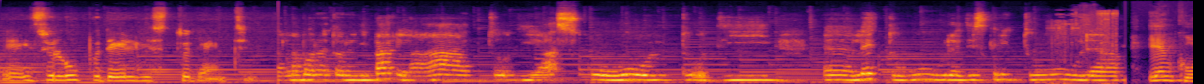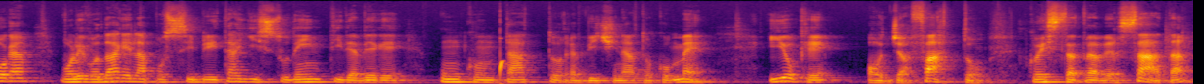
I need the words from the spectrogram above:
eh, sviluppo degli studenti. Laboratorio di parlato, di ascolto, di eh, lettura, di scrittura. E ancora volevo dare la possibilità agli studenti di avere un contatto ravvicinato con me. Io che ho già fatto questa traversata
